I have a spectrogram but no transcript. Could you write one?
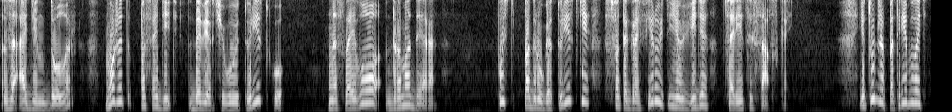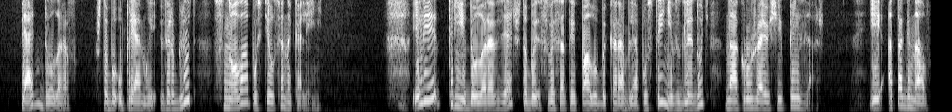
за один доллар может посадить доверчивую туристку на своего драмадера. Пусть подруга туристки сфотографирует ее в виде царицы Савской. И тут же потребовать 5 долларов, чтобы упрямый верблюд снова опустился на колени. Или 3 доллара взять, чтобы с высоты палубы корабля пустыни взглянуть на окружающий пейзаж и, отогнав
